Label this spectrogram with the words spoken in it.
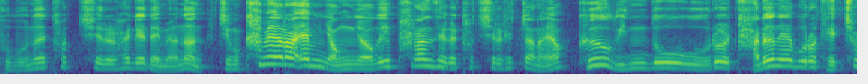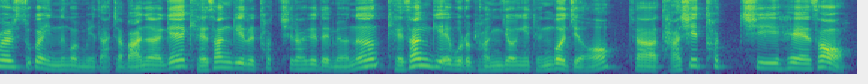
부분을 터치를 하게 되면은 지금 카메라 앱 영역의 파란색을 터치를 했잖아요. 그 윈도우를 다른 앱으로 대처할 수가 있는 겁니다. 자, 만약에 계산기를 터치를 하게 되면은 계산기 앱으로 변경이 된 거죠. 자, 다시 터치해서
